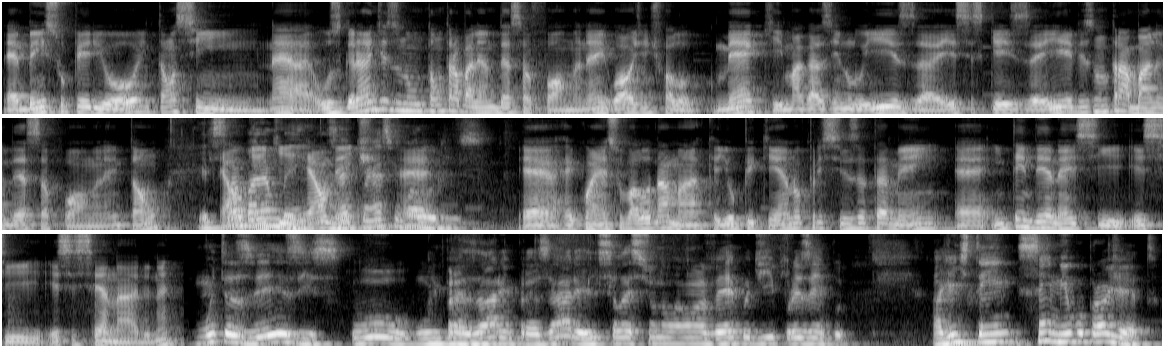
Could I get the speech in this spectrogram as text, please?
é bem superior. Então, assim, né, os grandes não estão trabalhando dessa forma, né? Igual a gente falou, Mac, Magazine Luiza, esses cases aí, eles não trabalham dessa forma, né? Então, eles é alguém que bem, realmente eles é, o valor disso. É, reconhece o valor da marca e o pequeno precisa também é, entender né, esse, esse, esse cenário, né? Muitas vezes o, o empresário, empresária, ele seleciona uma verba de, por exemplo, a gente tem 100 mil para o projeto,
